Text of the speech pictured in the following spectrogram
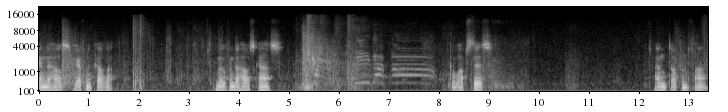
In the house, we have no cover. Move in the house, guys. Go upstairs. And open fire.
